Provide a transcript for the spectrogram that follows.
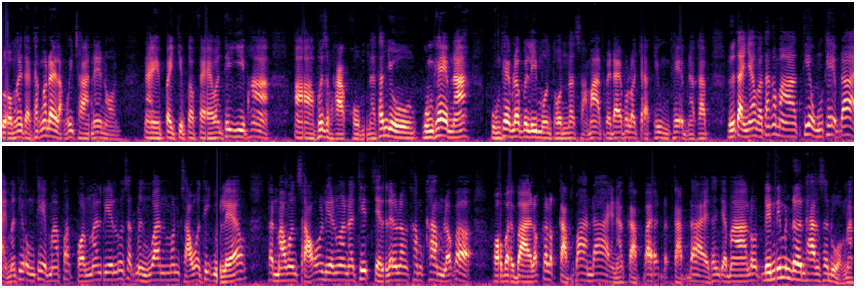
รวมๆให้แต่ท่านก็ได้หลักวิชาแน่นอน ในไปจิบกาแฟวันที่ 25อ่าพฤษภาคมนะท่านอยู่กรุงเทพนะกรุงเทพและปริมณฑลนะสามารถไปได้เพราะเราจัดที่กรุงเทพนะครับหรือแต่างอย่างว่าท่านก็มาเที่ยวกรุงเทพได้มาเที่ยวกรุงเทพมาพักผ่อนมาเรียนรู้สักหนึ่งวันวันเสาร์อาทิตย์อยู่แล้วท่านมาวันเสาร์เรียนวันอาทิตย์เสร็จแล้วแล้วค่ำๆแล้วก็พอบ่ายๆแล้วก็กลับบ้านได้นะกลับบ้านกลับได้ ท่านจะมารถเดี๋ยวนี้มันเดินทางสะดวกนะ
